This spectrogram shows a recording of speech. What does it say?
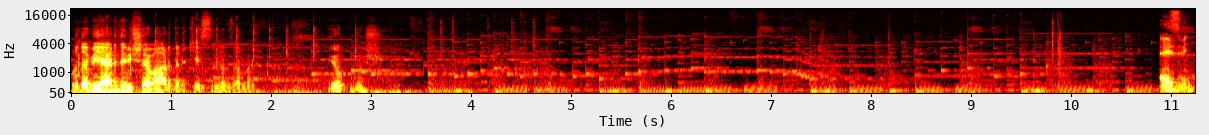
Burada bir yerde bir şey vardır kesin o zaman. Yokmuş. Ezvin.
